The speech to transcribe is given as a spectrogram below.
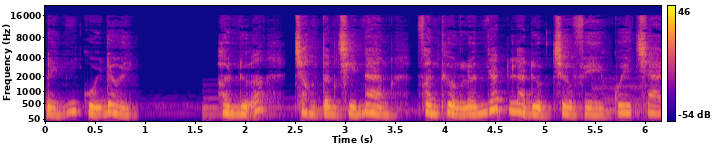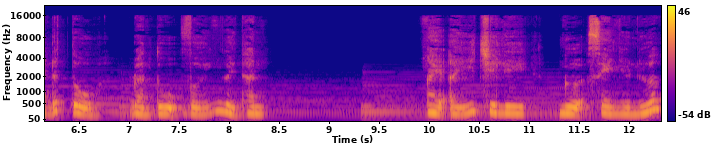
đến cuối đời. Hơn nữa, trong tâm trí nàng, phần thưởng lớn nhất là được trở về quê cha đất tổ, đoàn tụ với người thân. Ngày ấy Chile, ngựa xe như nước,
